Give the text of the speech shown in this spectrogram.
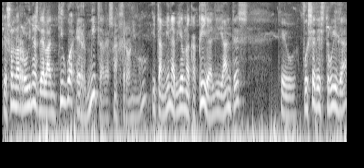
que son las ruinas de la antigua ermita de San Jerónimo, y también había una capilla allí antes que fuese destruida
